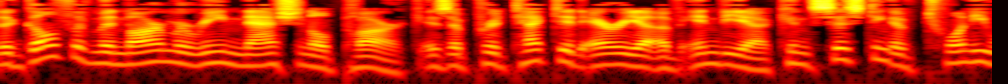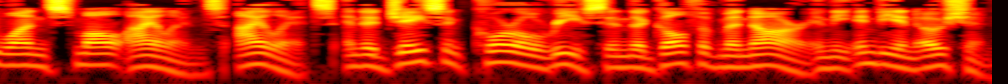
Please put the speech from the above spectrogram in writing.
The Gulf of Mannar Marine National Park is a protected area of India consisting of 21 small islands islets and adjacent coral reefs in the Gulf of Mannar in the Indian Ocean.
